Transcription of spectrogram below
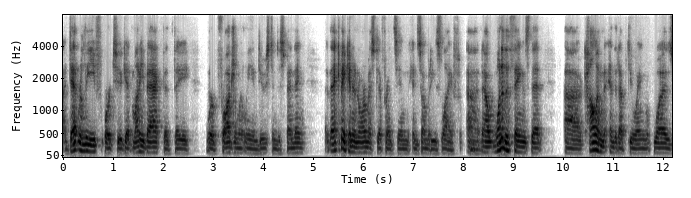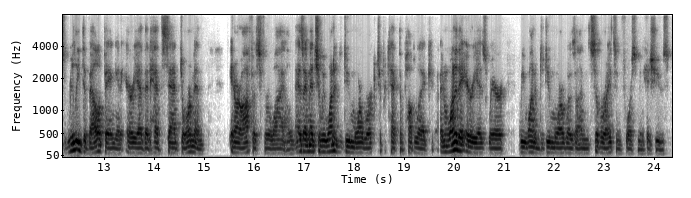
a debt relief or to get money back that they were fraudulently induced into spending, that can make an enormous difference in, in somebody's life. Uh, now, one of the things that uh, Colin ended up doing was really developing an area that had sat dormant in our office for a while. As I mentioned, we wanted to do more work to protect the public. And one of the areas where we wanted to do more was on civil rights enforcement issues.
